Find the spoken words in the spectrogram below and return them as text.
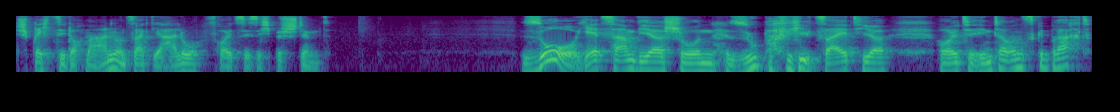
sprecht sie doch mal an und sagt ihr Hallo, freut sie sich bestimmt. So, jetzt haben wir schon super viel Zeit hier heute hinter uns gebracht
